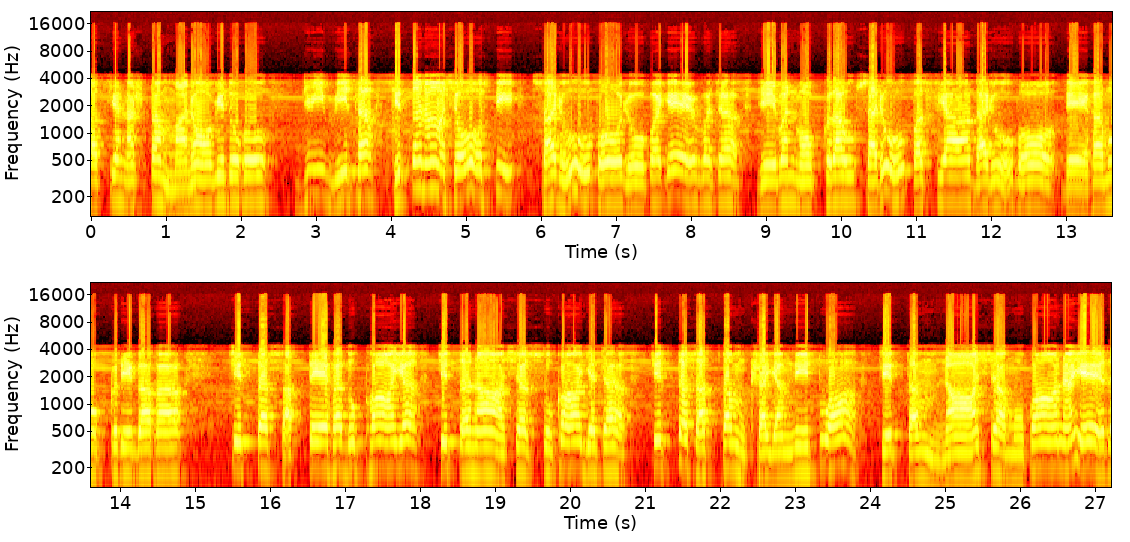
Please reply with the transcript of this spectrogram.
तस्य नष्टं मनोविदुः द्विविधचित्तनाशोऽस्ति सरूपो रूप एव च जीवन्मुक्तौ सरूपस्यादरूपो देहमुक्तिगः। चित्तसत्तेहदुःखाय चित्तनाशसुखाय च चित्तसत्तं क्षयं नीत्वा चित्तं नाशमुपानयेद।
